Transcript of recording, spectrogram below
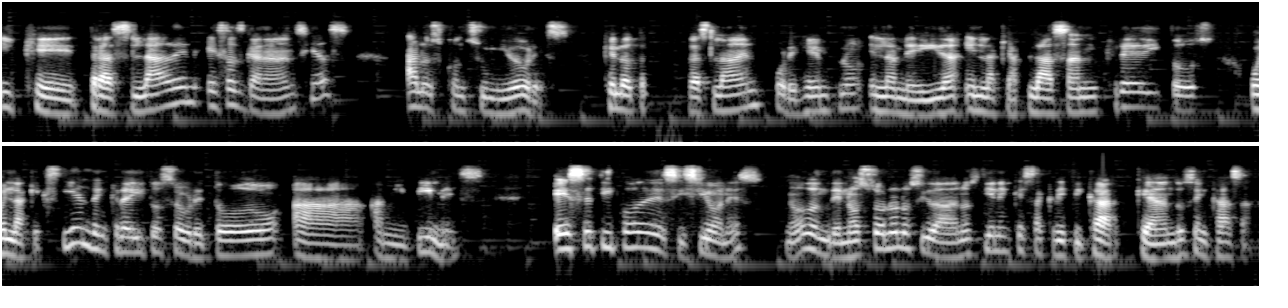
y que trasladen esas ganancias a los consumidores, que lo trasladen, por ejemplo, en la medida en la que aplazan créditos o en la que extienden créditos sobre todo a, a MIPIMES. Ese tipo de decisiones, ¿no? donde no solo los ciudadanos tienen que sacrificar quedándose en casa,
